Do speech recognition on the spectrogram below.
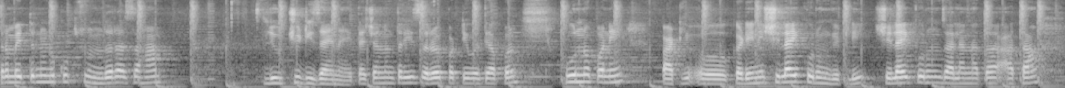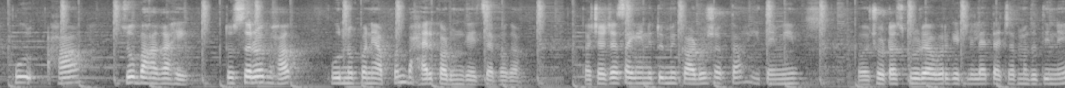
तर मैत्रिणीनं खूप सुंदर असा हा स्लीवची डिझाईन आहे. त्याच्यानंतर ही सरळ पट्टीवरती आपण पूर्णपणे पाठी कडेने शिलाई करून घेतली. शिलाई करून झाल्यानंतर आता पू हा जो भाग आहे तो सरळ भाग पूर्णपणे आपण बाहेर काढून घ्यायचा आहे बघा. कशाच्या साह्याने तुम्ही काढू शकता? इथे मी छोटा स्क्रूड्रायवर घेतलेला आहे. त्याच्या मदतीने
